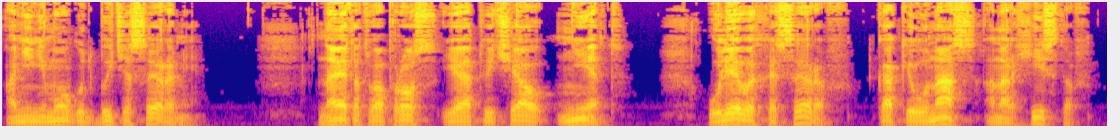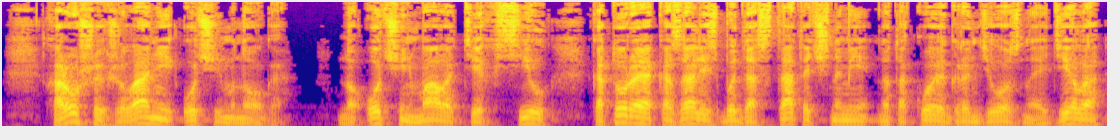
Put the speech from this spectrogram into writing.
они не могут быть эсерами? На этот вопрос я отвечал «нет». У левых эсеров, как и у нас, анархистов, хороших желаний очень много, но очень мало тех сил, которые оказались бы достаточными на такое грандиозное дело,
